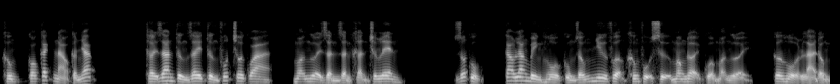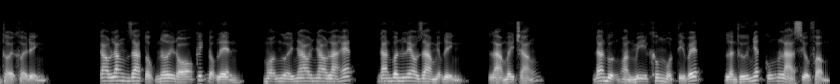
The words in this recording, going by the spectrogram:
không có cách nào cân nhắc thời gian từng giây từng phút trôi qua, mọi người dần dần khẩn trương lên. Rốt cục, cao lăng bình hồ cùng giống như phượng không phụ sự mong đợi của mọi người, cơ hồ là đồng thời khởi đỉnh. Cao lăng gia tộc nơi đó kích động lên, mọi người nhao nhao la hét, đan vân leo ra miệng đỉnh, là mây trắng. Đan vượng hoàn mỹ không một tí vết, lần thứ nhất cũng là siêu phẩm.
